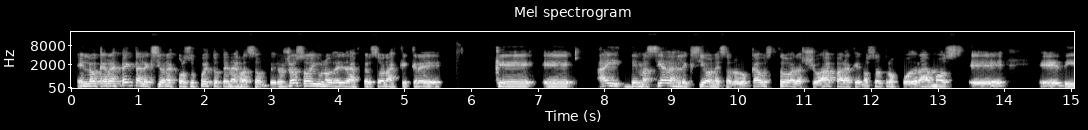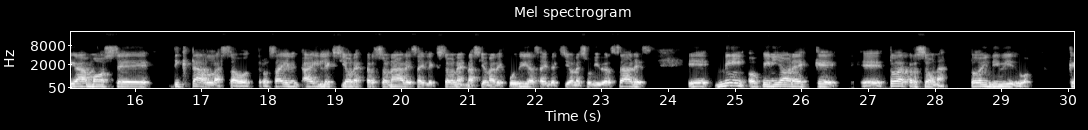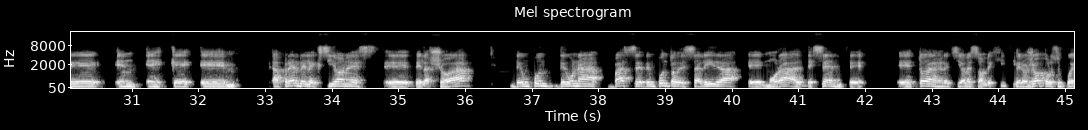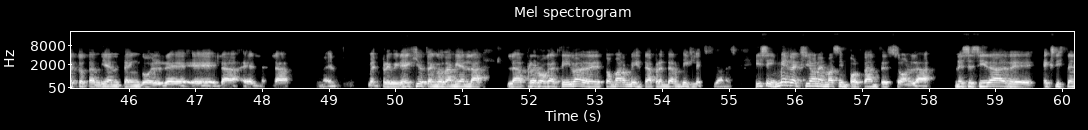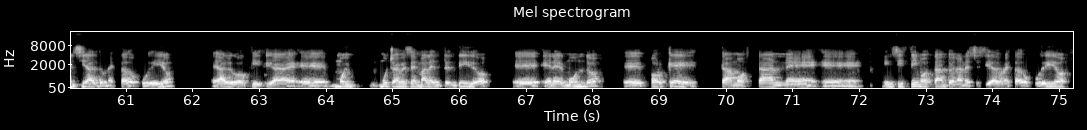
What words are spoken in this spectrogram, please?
En lo que respecta a lecciones, por supuesto, tenés razón, pero yo soy una de las personas que cree que eh, hay demasiadas lecciones al holocausto, a la Shoah, para que nosotros podamos, eh, eh, digamos, dictarlas a otros. Hay, hay lecciones personales, hay lecciones nacionales judías, hay lecciones universales. mi opinión es que toda persona, todo individuo, que, que em, aprende lecciones de la Shoah de, un de una base, de un punto de salida eh, moral, decente, todas las lecciones son legítimas. Pero yo, por supuesto, también tengo el, la, el, el, privilegio, tengo también la, la prerrogativa de tomar mis, de aprender mis lecciones. Y sí, mis lecciones más importantes son la, necesidad existencial de un Estado judío, algo que, eh, eh, muy, muchas veces mal entendido eh, en el mundo. ¿Por qué estamos tan, insistimos tanto en la necesidad de un Estado judío?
